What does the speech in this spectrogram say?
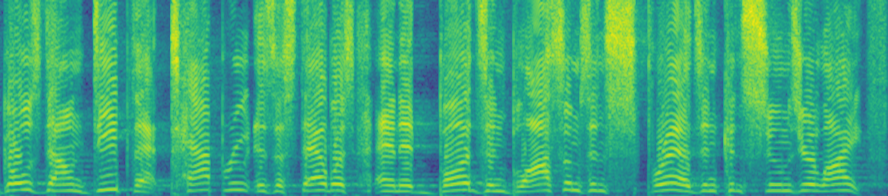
goes down deep, that tap root is established, and it buds and blossoms and spreads and consumes your life.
